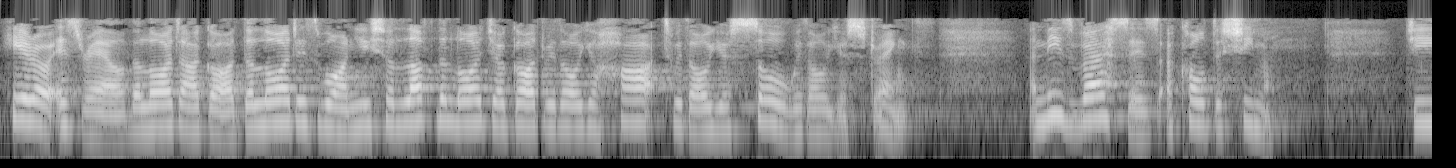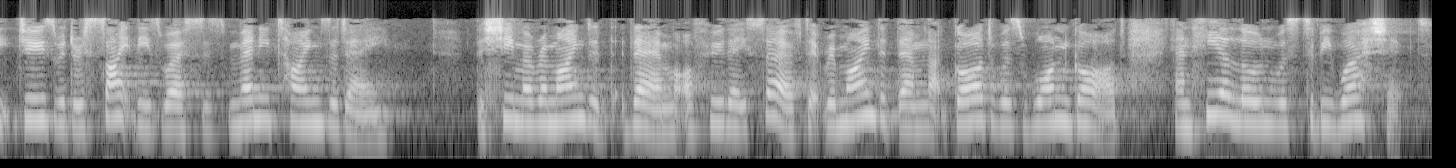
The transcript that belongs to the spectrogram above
Hear, O Israel, the Lord our God, the Lord is one. You shall love the Lord your God with all your heart, with all your soul, with all your strength. And these verses are called the Shema. Jews would recite these verses many times a day. The Shema reminded them of who they served. It reminded them that God was one God and He alone was to be worshipped.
